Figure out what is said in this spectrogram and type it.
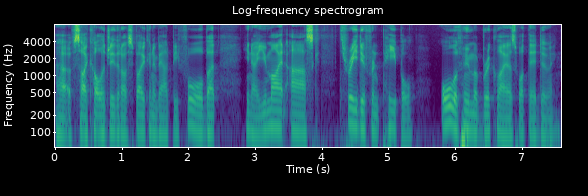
uh, of psychology that I've spoken about before, but you know, you might ask three different people, all of whom are bricklayers, what they're doing.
